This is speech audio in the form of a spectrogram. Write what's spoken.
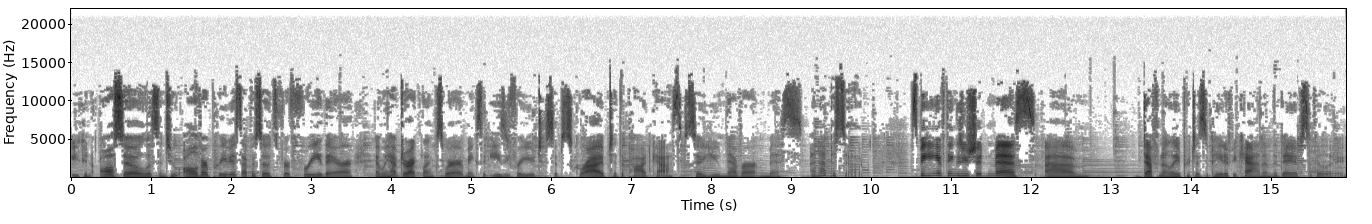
you can also listen to all of our previous episodes for free there, and we have direct links where it makes it easy for you to subscribe to the podcast so you never miss an episode. Speaking of things you shouldn't miss, um, definitely participate if you can in the Day of Civility.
